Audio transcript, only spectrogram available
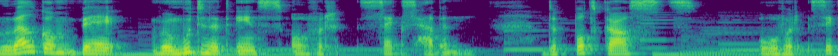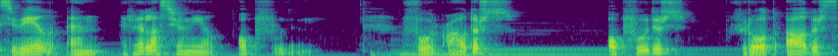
Welkom bij We moeten het eens over seks hebben. De podcast over seksueel en relationeel opvoeden. Voor ouders, opvoeders, grootouders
